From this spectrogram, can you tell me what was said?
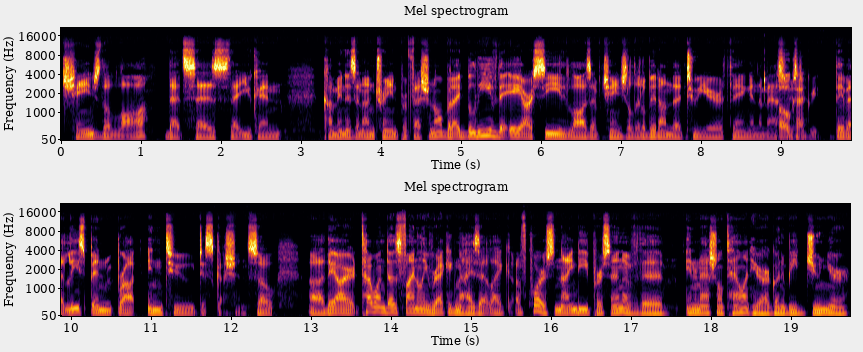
change the law that says that you can come in as an untrained professional. But I believe the ARC laws have changed a little bit on the two year thing and the master's Okay. degree. They've at least been brought into discussion. So uh, they are, Taiwan does finally recognize that, like, of course, 90% of the international talent here are going to be junior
